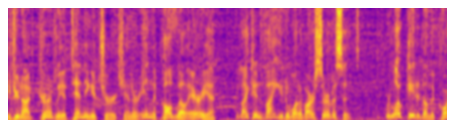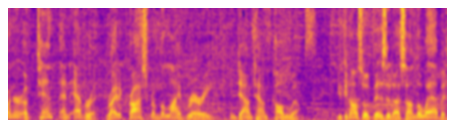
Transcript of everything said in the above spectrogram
If you're not currently attending a church and are in the Caldwell area, we'd like to invite you to one of our services. We're located on the corner of 10th and Everett, right across from the library in downtown Caldwell. You can also visit us on the web at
